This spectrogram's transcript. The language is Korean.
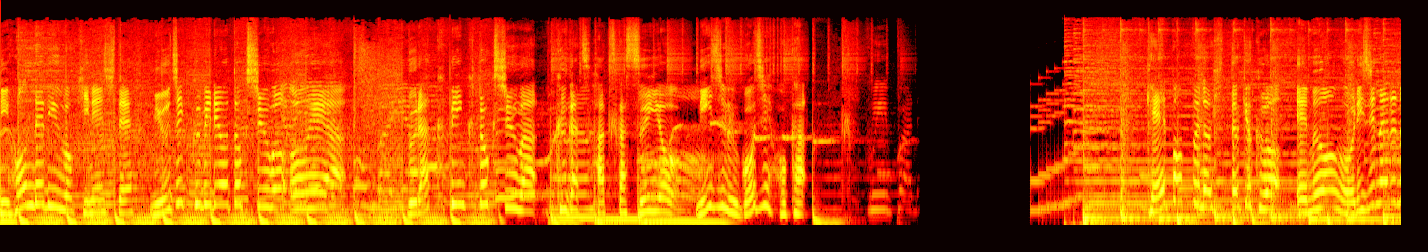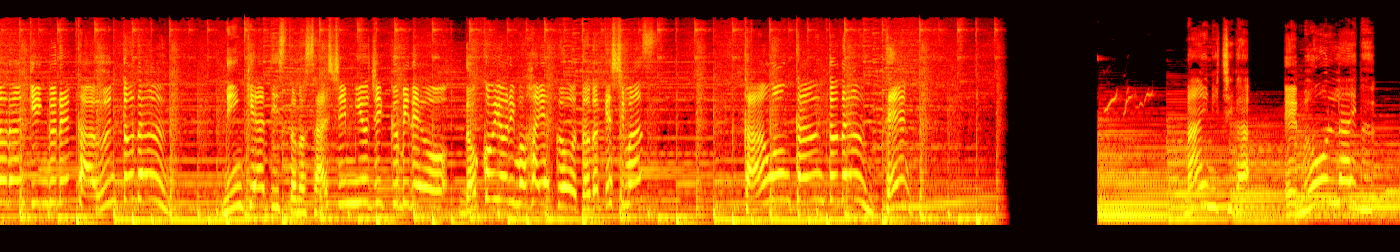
日本デビューを記念してミュージックビデオ特集をオンエア。ブラックピンク特集は9月20日水曜25時ほか。K-POP のヒット曲を M1 オリジナルのランキングでカウントダウン。人気アーティストの最新ミュージックビデオをどこよりも早くお届けします。カウンオンカウントダウン10毎日が M1 ライブ。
